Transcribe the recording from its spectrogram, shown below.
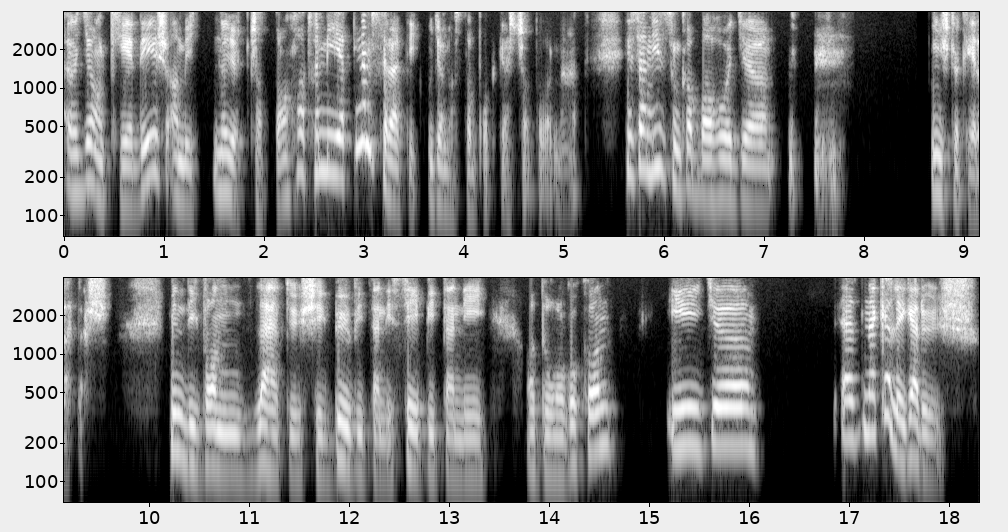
egy olyan kérdés, ami nagyot csattanhat, hogy miért nem szeretik ugyanazt a podcast csatornát. Hiszen hiszünk abban, hogy uh, nincs tökéletes. Mindig van lehetőség bővíteni, szépíteni a dolgokon, így uh, eznek elég erős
